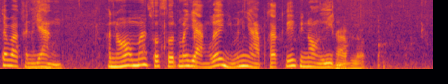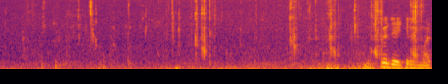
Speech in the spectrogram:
แต่ว่าขันย่างขนเอามาสดๆมาย่างเลยนี่มันหยาบคักเด้พี่น้องลิ้นงามแล้ว เพื่อดีกินอะไรหมด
